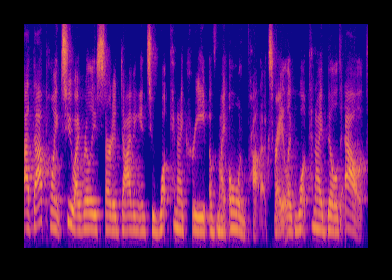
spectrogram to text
at that point too, I really started diving into what can I create of my own products, right? Like what can I build out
